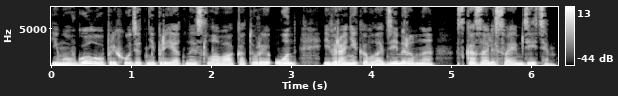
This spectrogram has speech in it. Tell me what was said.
Ему в голову приходят неприятные слова, которые он и Вероника Владимировна сказали своим детям.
